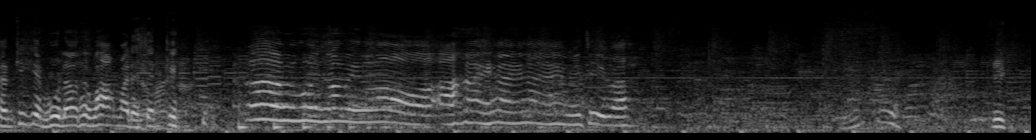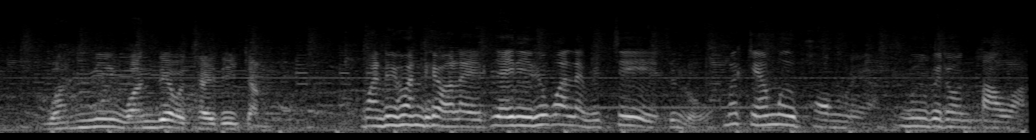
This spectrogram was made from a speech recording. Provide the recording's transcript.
ฉันขี้เกียจพูดแล้วเธอภาคมาเดี๋ยวฉันกินเดี๋ยวไม่อ่าเป็นคนชอบกินข้าวอะให้ให้ให้ให้มิจิมากิ๊กวันนี้วันเดียวใช้ดีจัง วันนี้วันเดียวอะไรยายดีทุกวันเลยมิจิจริงเหรอ เมื่อกี้มือพองเลยอะมือไปโดนเตาอะ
